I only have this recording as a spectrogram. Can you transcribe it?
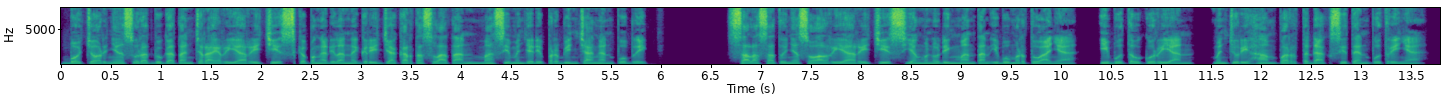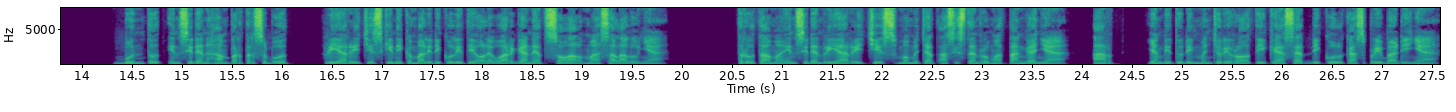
Bocornya surat gugatan cerai Ria Ricis ke Pengadilan Negeri Jakarta Selatan masih menjadi perbincangan publik. Salah satunya soal Ria Ricis yang menuding mantan ibu mertuanya, Ibu Teuku Rian, mencuri hamper tedak Siten putrinya. Buntut insiden hamper tersebut, Ria Ricis kini kembali dikuliti oleh warganet soal masa lalunya. Terutama insiden Ria Ricis memecat asisten rumah tangganya, Art, yang dituding mencuri roti keset di kulkas pribadinya.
